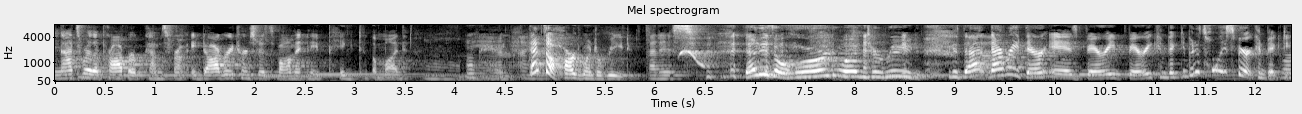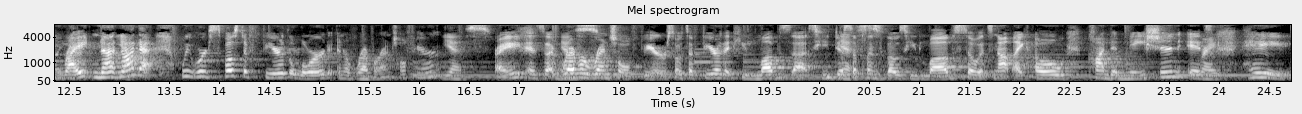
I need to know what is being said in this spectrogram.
And that's where the proverb comes from a dog returns to its vomit and a pig to the mud. Okay. Man, I- That's a hard one to read. That is. That is a hard one to read because that, that right there is very very convicting, but it's Holy Spirit convicting, Well, yeah. right? Not Yeah. not that we we're supposed to fear the Lord in a reverential fear. yes. Right? It's a Yes. reverential fear. So it's a fear that he loves us. He disciplines Yes. those he loves. So it's not like, oh, condemnation. It's, Right. hey,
